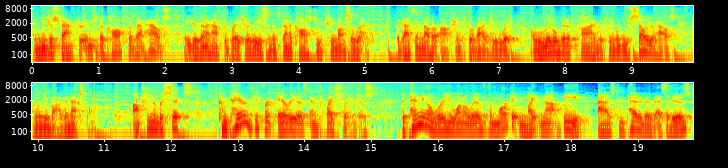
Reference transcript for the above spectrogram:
and you just factor into the cost of that house that you're gonna have to break your lease and it's gonna cost you two months of rent. But that's another option to provide you with a little bit of time between when you sell your house and when you buy the next one. Option number six, compare different areas and price ranges. Depending on where you want to live, the market might not be as competitive as it is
